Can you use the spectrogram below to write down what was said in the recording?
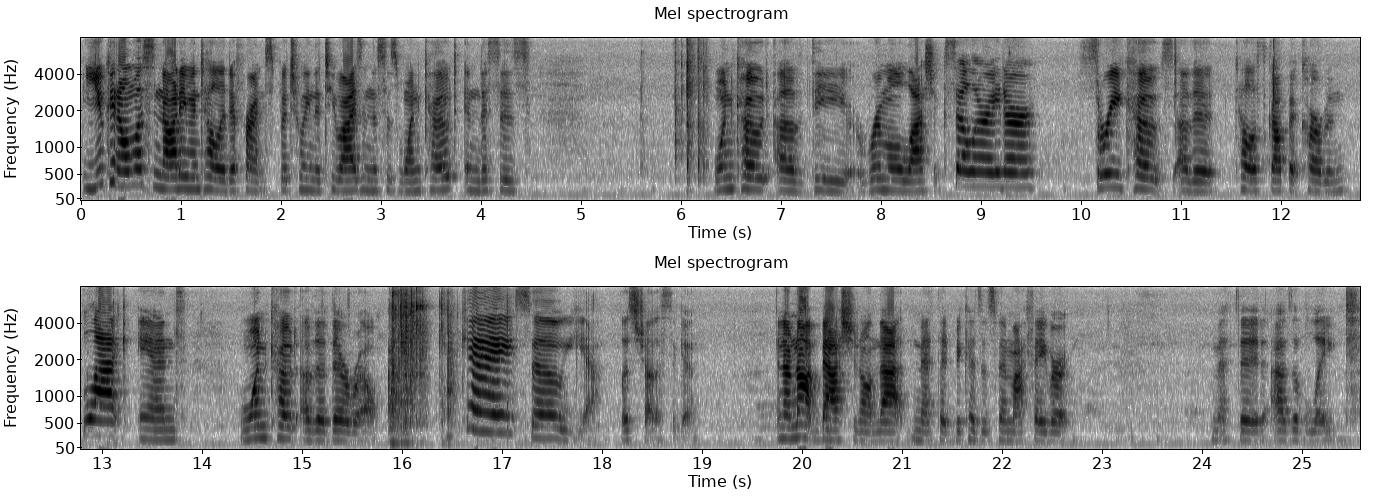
you can almost not even tell a difference between the two eyes, and this is one coat, and this is one coat of the Rimmel Lash Accelerator, three coats of the Telescopic Carbon Black, and one coat of the Theyarel. Okay, so yeah, let's try this again. And I'm not bashing on that method because it's been my favorite method as of late.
